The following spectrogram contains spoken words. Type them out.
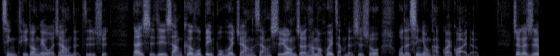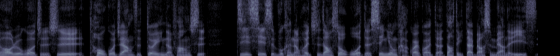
请提供给我这样的资讯。但实际上客户并不会这样想，使用者他们会讲的是说，我的信用卡怪怪的。这个时候如果只是透过这样子对应的方式。机器是不可能会知道说我的信用卡怪怪的到底代表什么样的意思，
